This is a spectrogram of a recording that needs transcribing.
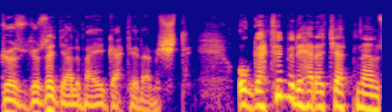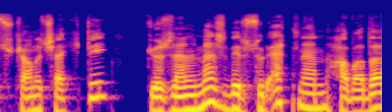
göz-gözə gəlməyi qət eləmişdi. O qəti bir hərəkətlə sükanı çəkdi, gözlənilməz bir sürətlə havada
